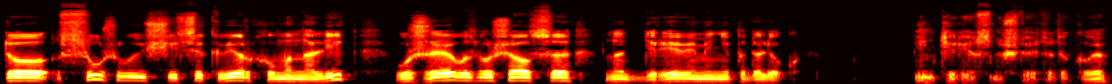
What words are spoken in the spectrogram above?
то суживающийся кверху монолит уже возвышался над деревьями неподалеку. Интересно, что это такое?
